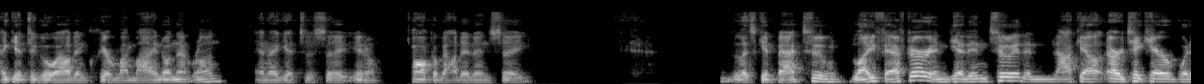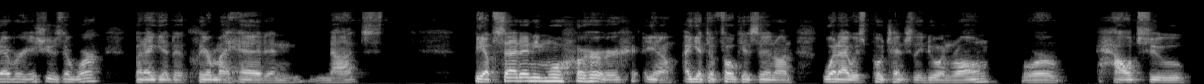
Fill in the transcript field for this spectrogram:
I get to go out and clear my mind on that run. And I get to say, you know, talk about it and say, let's get back to life after and get into it and knock out or take care of whatever issues there were. But I get to clear my head and not be upset anymore. Or, you know, I get to focus in on what I was potentially doing wrong or how to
